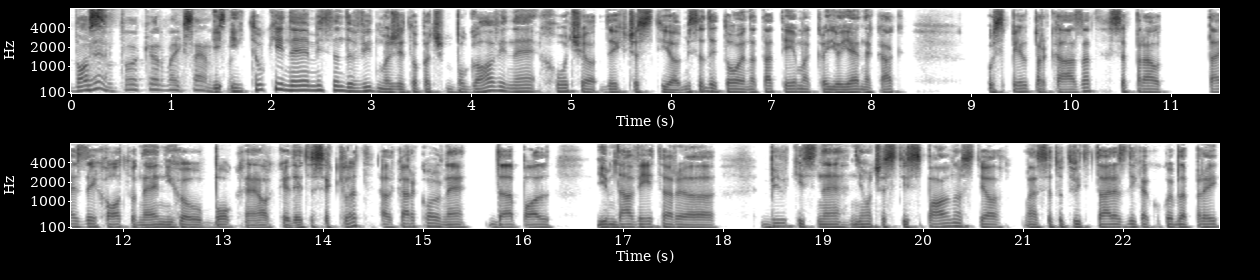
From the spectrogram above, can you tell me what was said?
dosti, ja. to kar makes sense. In, in tukaj ne, mislim, da vidimo že to, pač bogovi ne hočejo, da jih čestijo. Mislim, da je to ena ta tema, ki jo je nekako uspel prikazati. Se pravi, ta je zdaj hotel, ne, njihov bog, ne, ok, dajte se klet ali karkoli, ne, da pol jim da veter. Uh, Bilkis ne njočesti spolnostjo, se tudi vidi ta razlika, kako je bila prej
